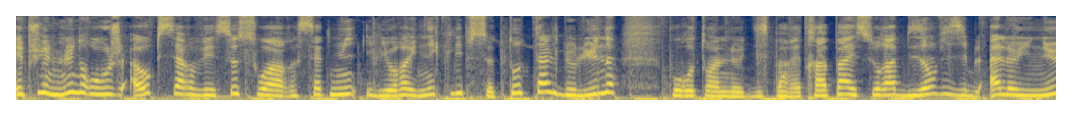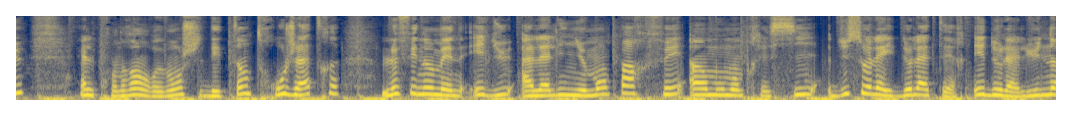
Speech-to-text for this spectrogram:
Et puis une lune rouge à observer ce soir. Cette nuit, il y aura une éclipse totale de lune. Pour autant, elle ne disparaîtra pas et sera bien visible à l'œil nu. Elle prendra en revanche des teintes rougeâtres. Le phénomène est dû à l'alignement parfait à un moment précis du Soleil, de la Terre et de la Lune.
